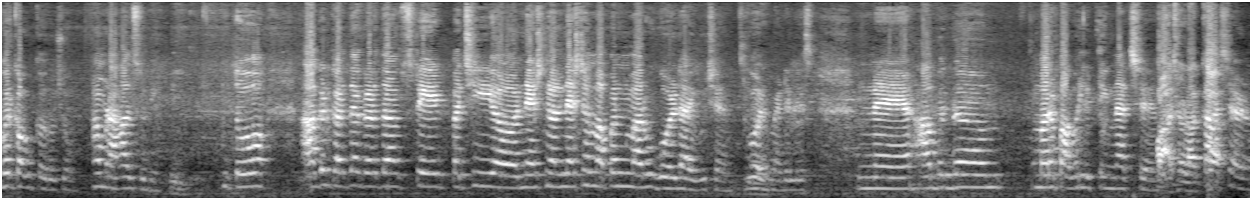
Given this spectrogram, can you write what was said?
વર્કઆઉટ કરું છું હમણાં હાલ સુધી. તો આગળ કરતા કરતા સ્ટેટ પછી નેશનલ નેશનલમાં પણ મારું ગોલ્ડ આવ્યું છે ગોલ્ડ મેડલિસ્ટ ને આ બધા મારા પાવર લિફ્ટિંગ ના છે. પાછળ પાછળ.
